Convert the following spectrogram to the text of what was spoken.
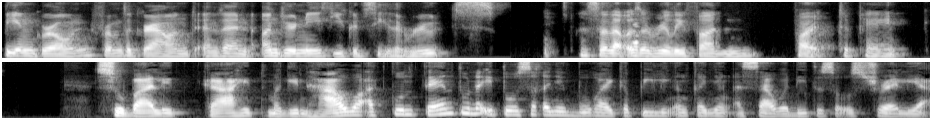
being grown from the ground and then underneath you could see the roots so that was a really fun part to paint Subalit kahit maginhawa at kontento na ito sa kanyang buhay kapiling ang kanyang asawa dito sa Australia.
